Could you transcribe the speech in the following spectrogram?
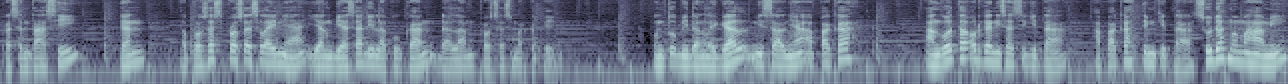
presentasi, dan proses-proses lainnya yang biasa dilakukan dalam proses marketing. Untuk bidang legal, misalnya apakah anggota organisasi kita apakah tim kita sudah memahami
